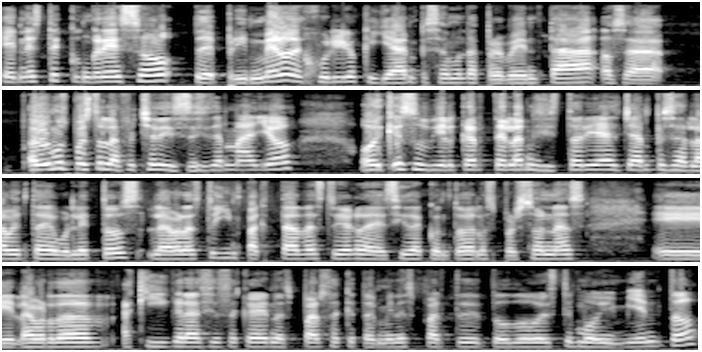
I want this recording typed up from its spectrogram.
En este congreso de primero de julio, que ya empezamos la preventa, o sea, habíamos puesto la fecha 16 de mayo. Hoy que subí el cartel a mis historias, ya empezar la venta de boletos. La verdad estoy impactada, estoy agradecida con todas las personas. Eh, la verdad, aquí gracias a Karen Esparza, que también es parte de todo este movimiento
